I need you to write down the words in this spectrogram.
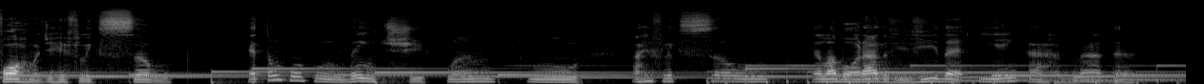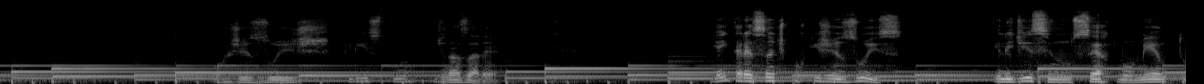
forma de reflexão é tão contundente quanto a reflexão elaborada, vivida e encarnada por Jesus Cristo de Nazaré. E é interessante porque Jesus, ele disse num certo momento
